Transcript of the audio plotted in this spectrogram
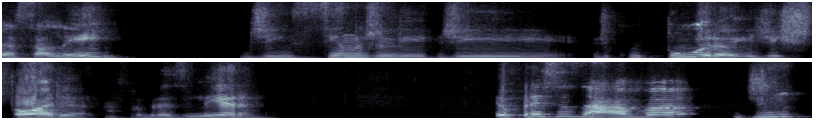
essa lei de ensino de, de, de cultura e de história afro-brasileira, eu precisava de um,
